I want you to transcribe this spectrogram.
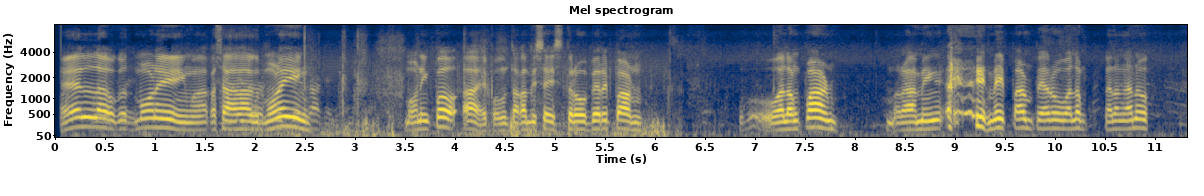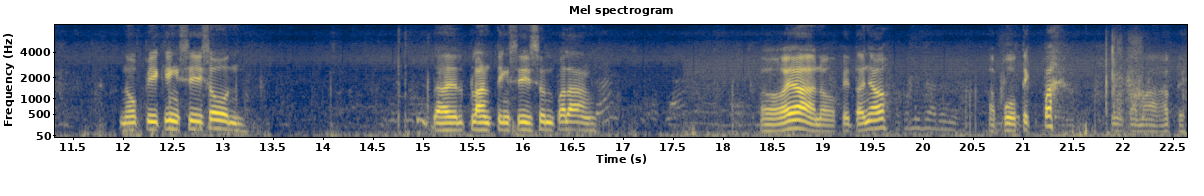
Hello, good morning mga kasama, good morning. Morning po. Ay, pumunta kami sa strawberry farm. Walang farm. Maraming may farm pero walang walang ano. No picking season. Dahil planting season pa lang. Oh, ayan, oh, kita nyo? Naputik pa. Ang kamatis.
